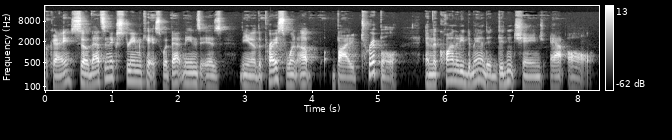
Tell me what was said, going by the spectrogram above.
Okay, so that's an extreme case. What that means is, you know, the price went up by triple and the quantity demanded didn't change at all.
